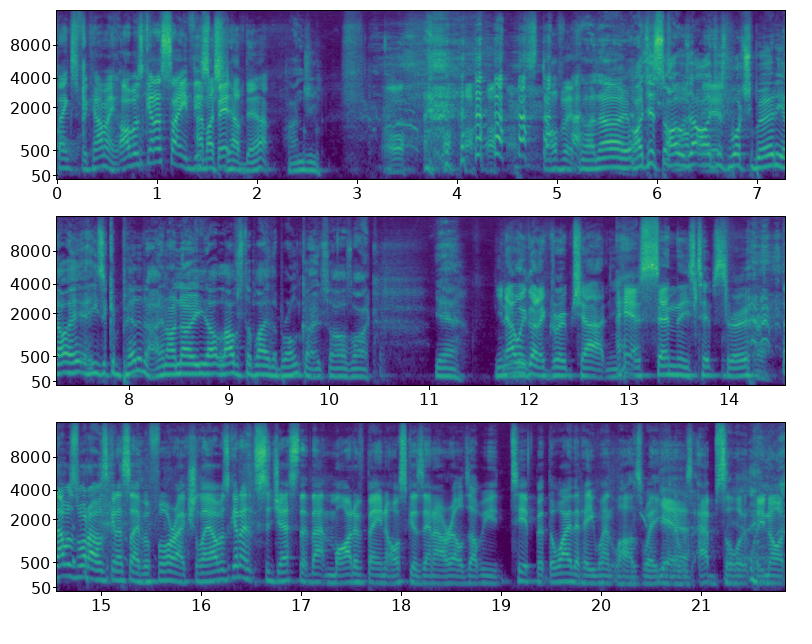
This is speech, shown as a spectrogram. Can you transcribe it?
Thanks for coming. I was going to say this How much bet. did you have down? Hungy. Oh. Stop it. I know. I just I was I just watched Birdie. I, he's a competitor, and I know he loves to play the Broncos. So I was like, yeah. You know we've got a group chat, and you can Yeah. just send these tips through. That was what I was going to say before, actually. I was going to suggest that that might have been Oscar's NRLW tip, but the way that he went last week, Yeah. it was absolutely not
